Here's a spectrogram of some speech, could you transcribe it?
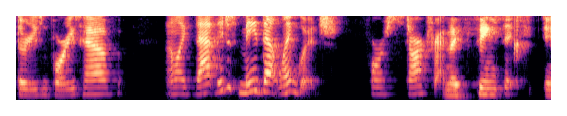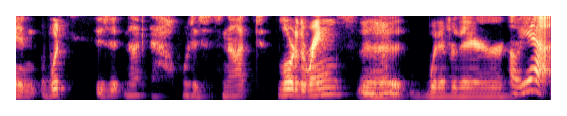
30s and 40s have. And I'm like that. They just made that language for Star Trek. And I think in what is it not? What is it? It's not Lord of the Rings. The whatever they're oh yeah,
